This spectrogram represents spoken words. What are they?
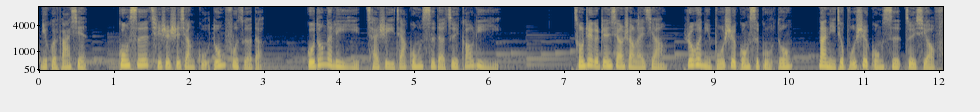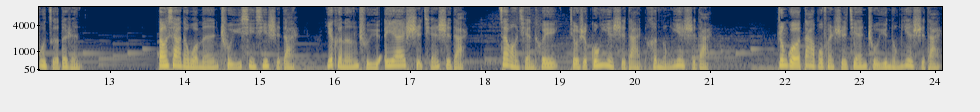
你会发现，公司其实是向股东负责的，股东的利益才是一家公司的最高利益。从这个真相上来讲，如果你不是公司股东，那你就不是公司最需要负责的人。当下的我们处于信息时代，也可能处于 AI 史前时代，再往前推就是工业时代和农业时代。中国大部分时间处于农业时代，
